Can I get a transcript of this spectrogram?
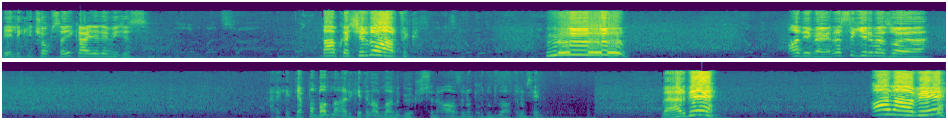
Belli ki çok sayı kaydedemeyeceğiz. Tamam kaçırdı o artık. Hadi be nasıl girmez o ya? Hareket yapma vallahi hareketin Allah'ını görürsün. Ağzını burnunu dağıtırım senin. Verdi. Al abi.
